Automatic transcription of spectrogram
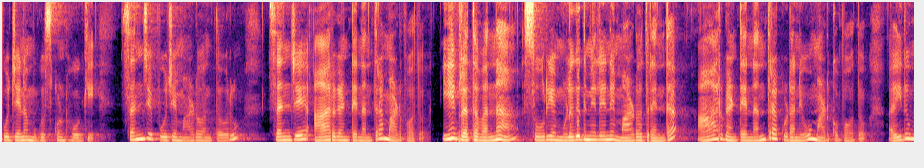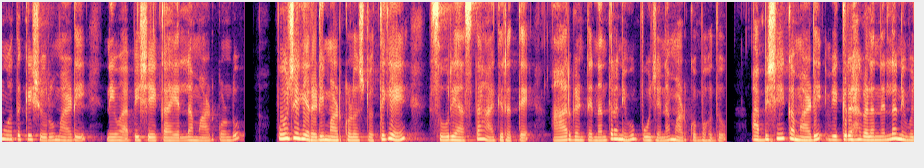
ಪೂಜೆನ ಮುಗಿಸ್ಕೊಂಡು ಹೋಗಿ, ಸಂಜೆ ಪೂಜೆ ಮಾಡುವಂಥವ್ರು ಸಂಜೆ ಆರು ಗಂಟೆ ನಂತರ ಮಾಡ್ಬೋದು. ಈ ವ್ರತವನ್ನು ಸೂರ್ಯ ಮುಳುಗದ ಮೇಲೇ ಮಾಡೋದ್ರಿಂದ ಆರು ಗಂಟೆ ನಂತರ ಕೂಡ ನೀವು ಮಾಡ್ಕೋಬಹುದು ಐದು ಮೂವತ್ತಕ್ಕೆ ಶುರು ಮಾಡಿ ನೀವು ಅಭಿಷೇಕ ಎಲ್ಲ ಮಾಡಿಕೊಂಡು ಪೂಜೆಗೆ ರೆಡಿ ಮಾಡ್ಕೊಳ್ಳೋಷ್ಟೊತ್ತಿಗೆ ಸೂರ್ಯಾಸ್ತ ಆಗಿರುತ್ತೆ. ಆರು ಗಂಟೆ ನಂತರ ನೀವು ಪೂಜೆನ ಮಾಡ್ಕೋಬಹುದು. ಅಭಿಷೇಕ ಮಾಡಿ ವಿಗ್ರಹಗಳನ್ನೆಲ್ಲ ನೀವು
